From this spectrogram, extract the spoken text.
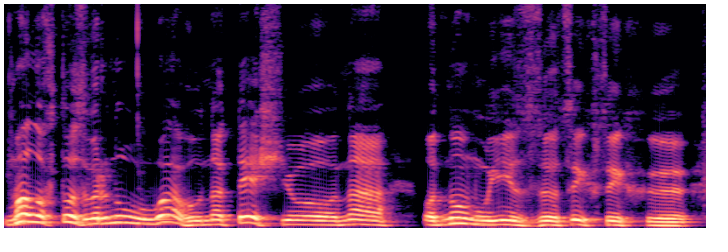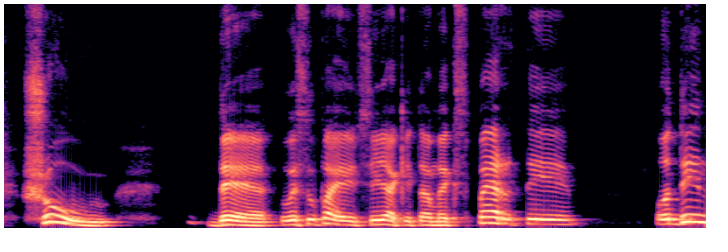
Мало хто звернув увагу на те, що на одному із цих цих е, шоу де виступають всілякі там експерти. Один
